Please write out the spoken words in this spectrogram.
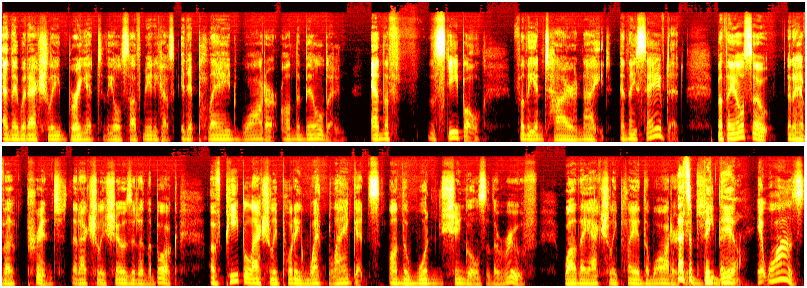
and they would actually bring it to the Old South Meeting House, and it played water on the building and the the steeple for the entire night, and they saved it. But they also, and I have a print that actually shows it in the book, of people actually putting wet blankets on the wooden shingles of the roof while they actually played the water. That's a big keep it. deal. It was.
